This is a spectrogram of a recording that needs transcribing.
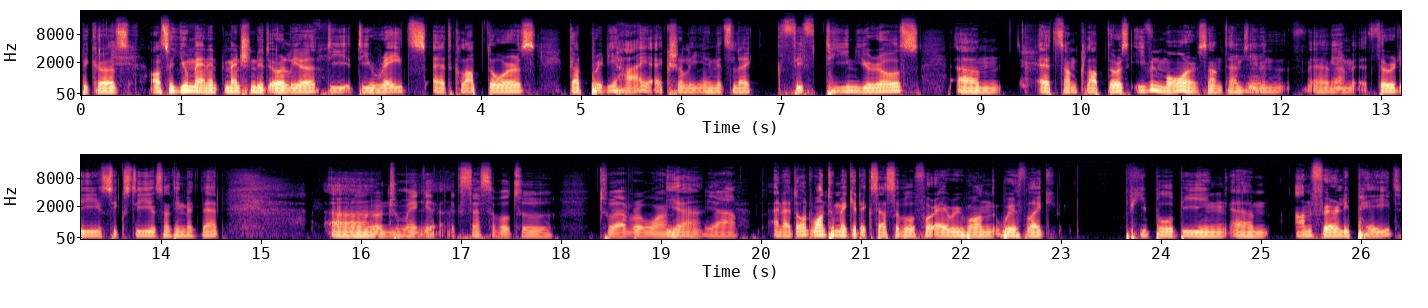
because also you man- mentioned it earlier the the rates at club doors got pretty high actually and it's like 15 euros um at some club doors even more sometimes Mhm. even um, Yeah. 30 60 or something like that in order to Um, make it accessible to to everyone. Yeah. Yeah. and I don't want to make it accessible for everyone with like people being um, unfairly paid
